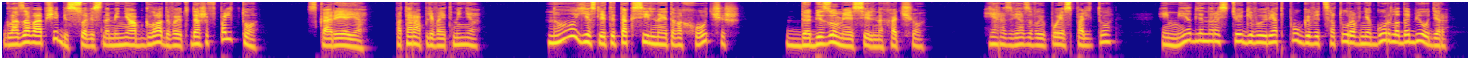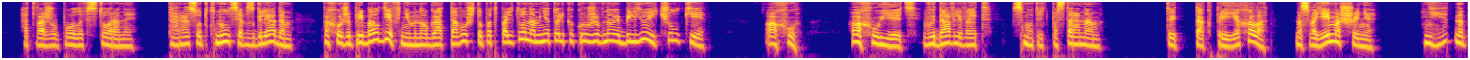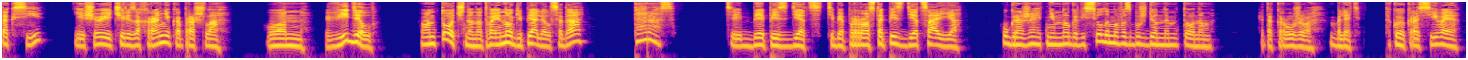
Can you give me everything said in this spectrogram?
Глаза вообще бессовестно меня обгладывают, даже в пальто. «Скорее!» — поторапливает меня. «Ну, если ты так сильно этого хочешь...» «Да безумия сильно хочу. Я развязываю пояс пальто и медленно расстегиваю ряд пуговиц от уровня горла до бедер. Отвожу полы в стороны. Тарас уткнулся взглядом, похоже, прибалдев немного от того, что под пальто на мне только кружевное белье и чулки. «Аху! Охуеть!» — выдавливает, смотрит по сторонам. «Ты так приехала? На своей машине?» «Нет, на такси». Еще и через охранника прошла. Он видел?» Он точно на твои ноги пялился, да?» «Тарас». «Тебе пиздец, тебе просто пиздец, а я...» Угрожает немного веселым и возбужденным тоном. «Это кружево, блядь, такое красивое.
